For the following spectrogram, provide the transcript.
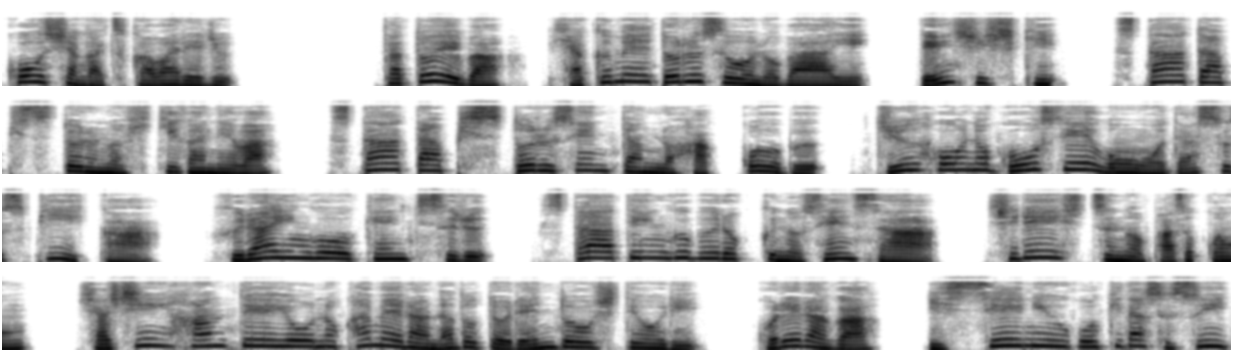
後者が使われる。例えば、100メートル走の場合、電子式、スターターピストルの引き金は、スターターピストル先端の発光部、重砲の合成音を出すスピーカー、フライングを検知する、スターティングブロックのセンサー、指令室のパソコン、写真判定用のカメラなどと連動しており、これらが一斉に動き出すスイッ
